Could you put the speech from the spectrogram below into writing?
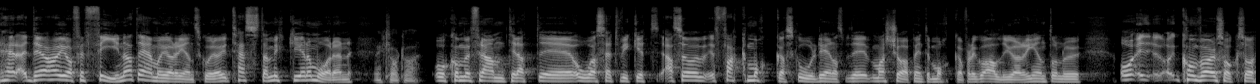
Här, det har jag förfinat det här med att göra rent skor. Jag har ju testat mycket genom åren Det är klart du har. och kommer fram till att eh, oavsett vilket, alltså fuck mocka-skor, det är något, det, man köper inte mocka för det går aldrig att göra rent om du, och eh, Converse också,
